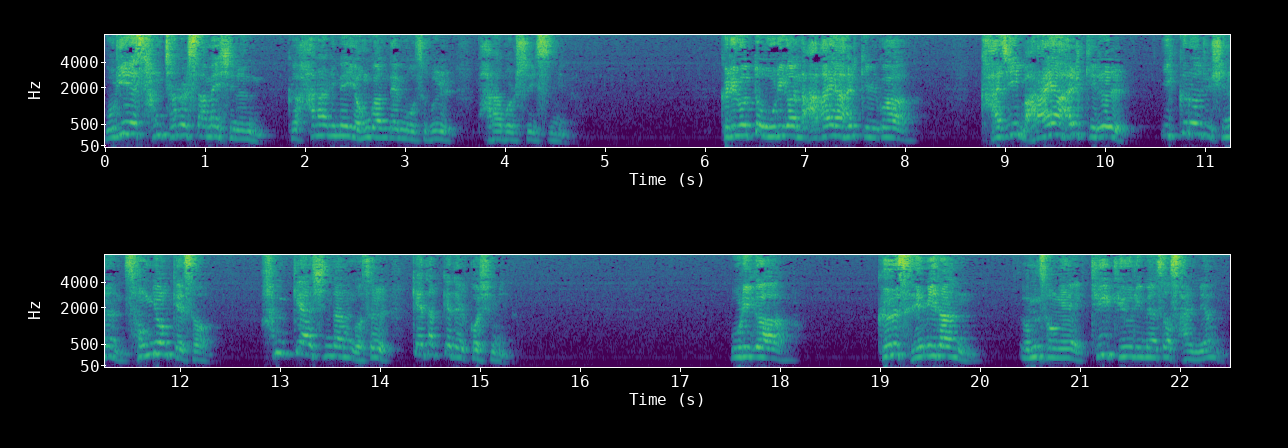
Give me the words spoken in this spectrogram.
우리의 상처를 싸매시는 그 하나님의 영광된 모습을 바라볼 수 있습니다. 그리고 또 우리가 나가야 할 길과 가지 말아야 할 길을 이끌어 주시는 성령께서 함께 하신다는 것을 깨닫게 될 것입니다. 우리가 그 세밀한 음성에 귀 기울이면서 살면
